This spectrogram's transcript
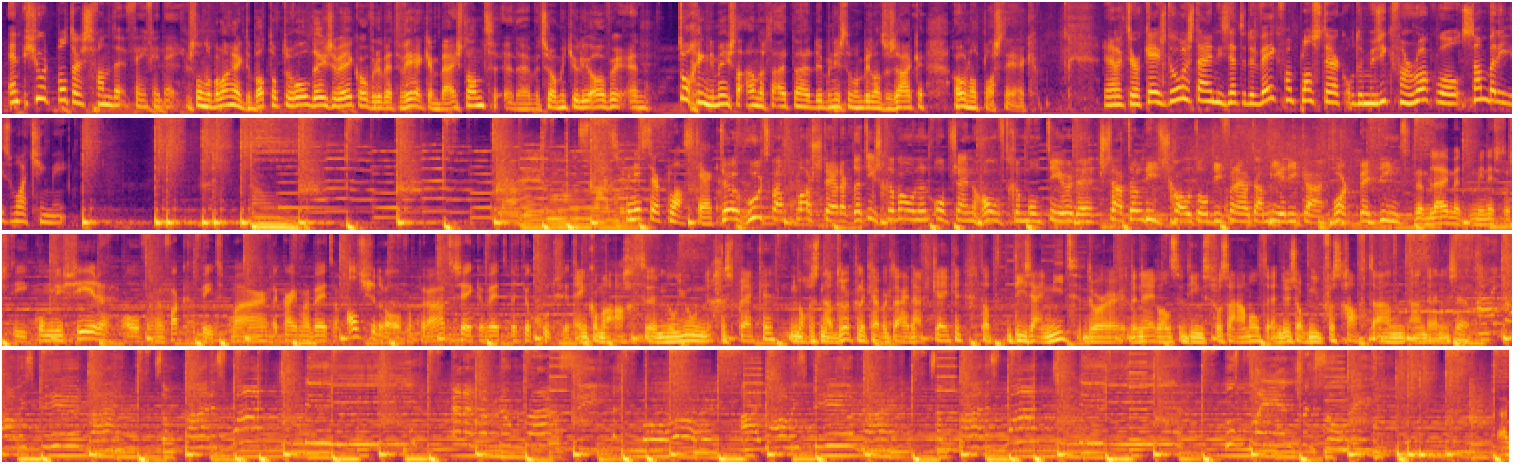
en Sjoerd Potters van de VVD. Er stond een belangrijk debat op de rol deze week over de wet werk en bijstand. Daar hebben we het zo met jullie over. En toch ging de meeste aandacht uit naar de minister van Binnenlandse Zaken, Ronald Plasterk. Redacteur Kees Dorrestein die zette de week van Plasterk op de muziek van Rockwell. Somebody is watching me. Minister Plasterk. De hoed van Plasterk, dat is gewoon een op zijn hoofd gemonteerde satellietschotel die vanuit Amerika wordt bediend. Ik ben blij met ministers die communiceren over hun vakgebied. Maar dan kan je maar beter als je erover praat, zeker weten dat je ook goed zit. 1,8 miljoen gesprekken. Nog eens nadrukkelijk heb ik daar naar gekeken. Dat die zijn niet door de Nederlandse dienst verzameld en dus ook niet verschaft aan, aan de NSF.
